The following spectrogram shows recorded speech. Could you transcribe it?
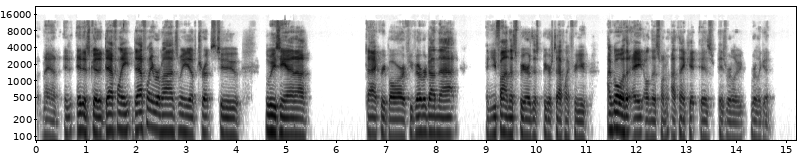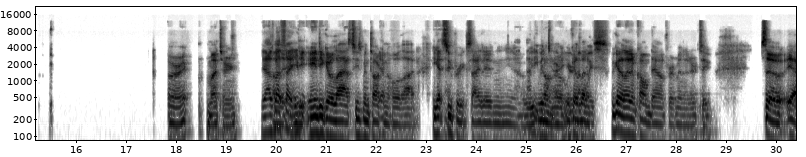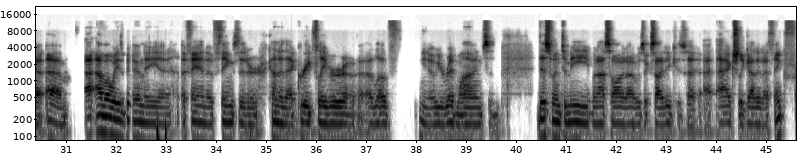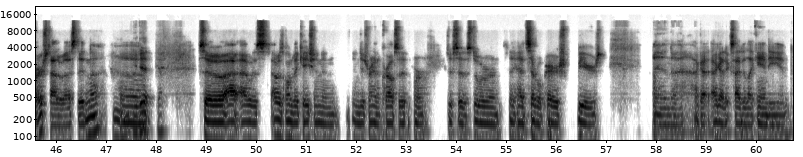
but man it, it is good it definitely definitely reminds me of trips to Louisiana daiquiri bar. If you've ever done that and you find this beer, this beer is definitely for you. I'm going with an eight on this one. I think it is is really really good. All right, my turn. Yeah, I was about to say Andy, you, Andy go last. He's been talking yeah. a whole lot. He got super excited, and you know we, we don't know. We gotta let voice. him. We gotta let him calm down for a minute or two. So yeah, um, I, have always been a uh, a fan of things that are kind of that great flavor. Uh, I love, you know, your red wines, and this one to me, when I saw it, I was excited because I, I, I, actually got it. I think first out of us, didn't I? Mm, uh, you did, yeah. So I, I was I was on vacation and and just ran across it, or just at a store, and they had several Parish beers, and uh, I got I got excited like Andy and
